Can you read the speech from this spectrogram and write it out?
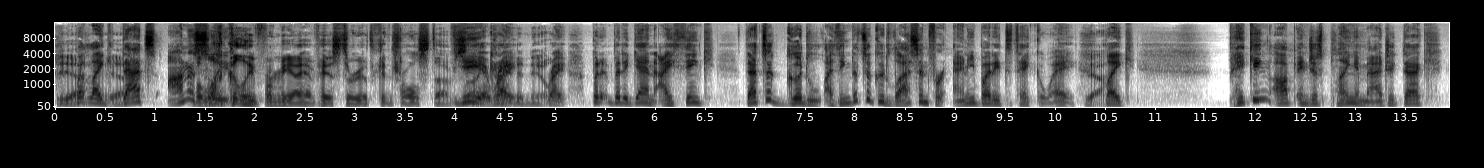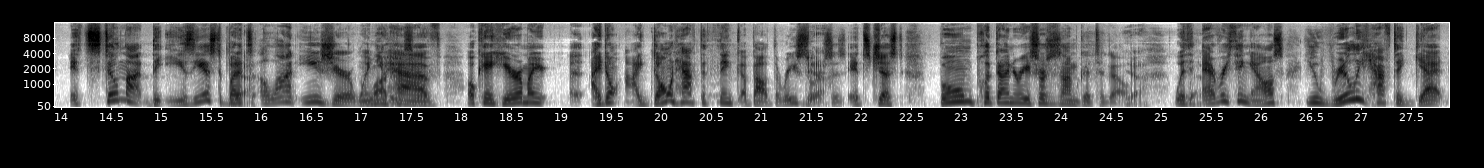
Yeah, but like yeah. that's But honestly, luckily for me, I have history with control stuff. So yeah, yeah, right, knew. right. But but again, I think that's a good. I think that's a good lesson for anybody to take away. Yeah. Like picking up and just playing a magic deck. It's still not the easiest, but Yeah. it's a lot easier when lot you easier. have okay. Here are my. I don't. I don't have to think about the resources. It's just boom. Put down your resources. I'm good to go. Yeah. With everything else, you really have to get.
